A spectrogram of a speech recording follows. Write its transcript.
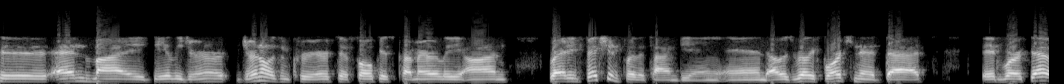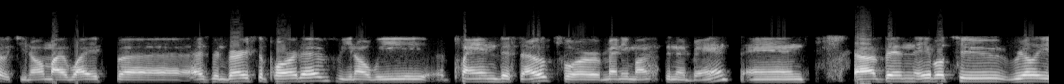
to end my daily journal- journalism career to focus primarily on writing fiction for the time being. And I was really fortunate that it worked out. You know, my wife uh, has been very supportive. You know, we planned this out for many months in advance, and I've been able to really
